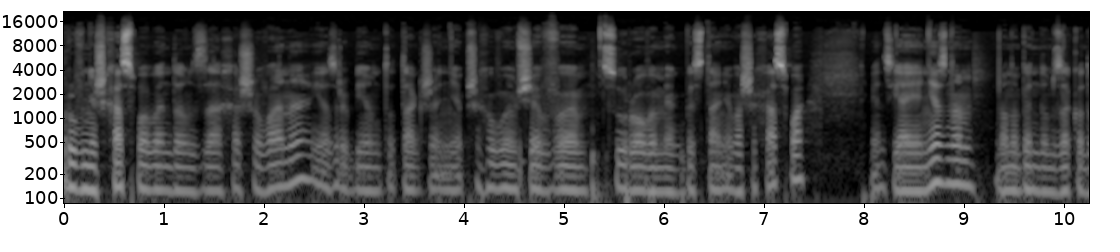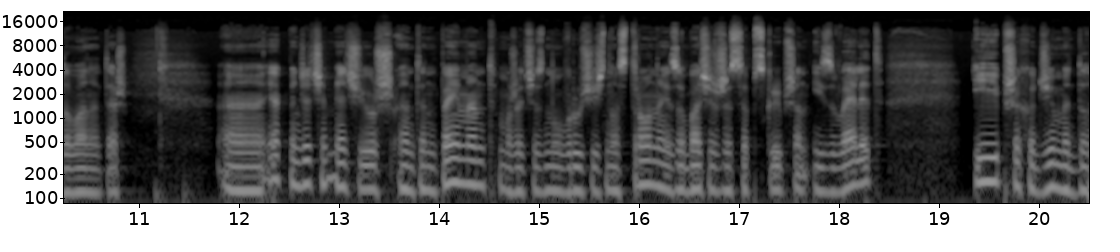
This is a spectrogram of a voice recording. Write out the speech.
Również hasła będą zahaszowane. Ja zrobiłem to tak, że nie przechowują się w surowym jakby stanie Wasze hasła więc ja je nie znam, one będą zakodowane też. E, jak będziecie mieć już e, ten payment, możecie znów wrócić na stronę i zobaczyć, że subscription is valid i przechodzimy do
